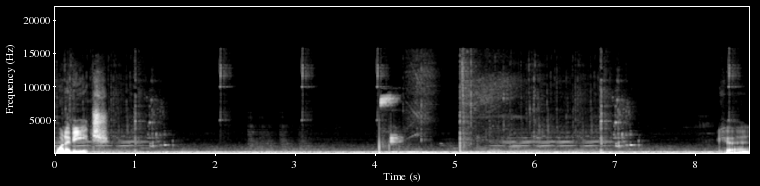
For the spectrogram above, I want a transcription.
One of each. Okay.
